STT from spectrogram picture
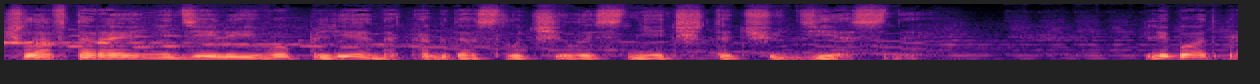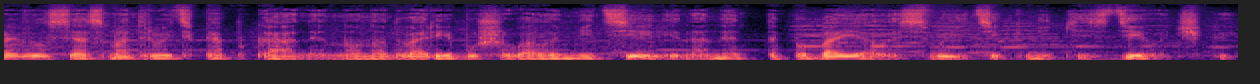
Шла вторая неделя его плена, когда случилось нечто чудесное. Либо отправился осматривать капканы, но на дворе бушевала метель, и Нанетта побоялась выйти к Микки с девочкой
